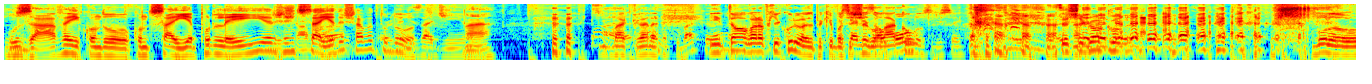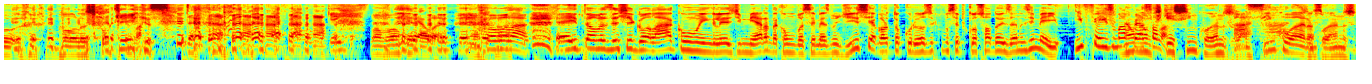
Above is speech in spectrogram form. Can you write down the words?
usava, e quando, quando saía por lei, a gente Deixava saía deixava tudo. organizadinho. Ah. Que Ah, bacana. caramba, que bacana. Então agora eu fiquei curioso, porque você Quer chegou lá o com. Disso aí. Você chegou com. Bolo. Bolos. Cakes. Vamos, vamos criar uma. Vamos lá. É, então você chegou lá com um inglês de merda, como você mesmo disse, e agora eu tô curioso que você ficou só dois anos e meio. E fez uma Não, peça não, fiquei lá. cinco anos lá. Ah, cinco anos. Cinco anos.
